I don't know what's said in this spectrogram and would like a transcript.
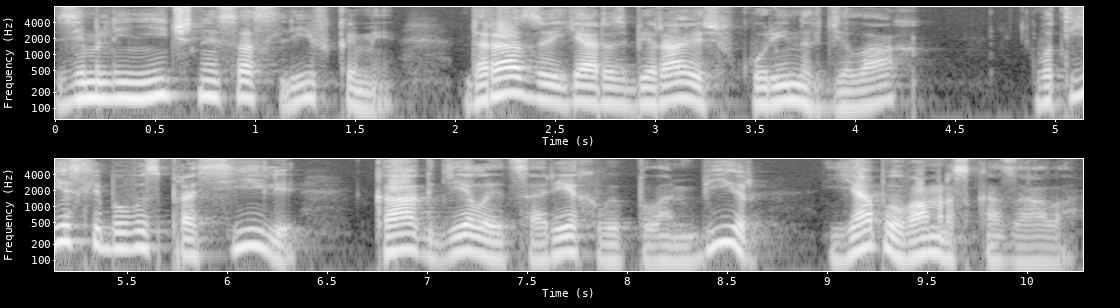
земляничные со сливками. Да разве я разбираюсь в куриных делах? Вот если бы вы спросили, Как делается ореховый пломбир, я бы вам рассказала.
